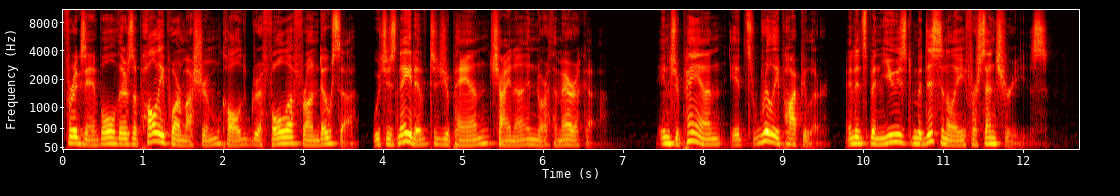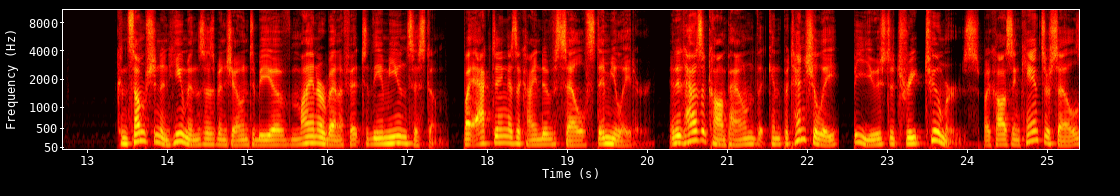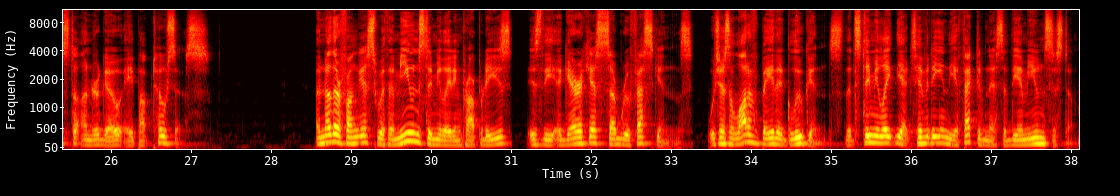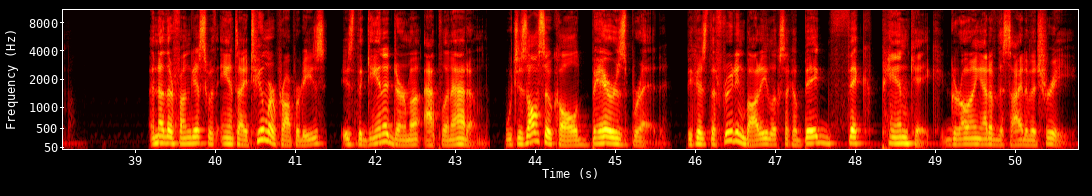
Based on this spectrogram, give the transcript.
For example, there's a polypore mushroom called Grifola frondosa, which is native to Japan, China, and North America. In Japan, it's really popular, and it's been used medicinally for centuries. Consumption in humans has been shown to be of minor benefit to the immune system by acting as a kind of cell stimulator, and it has a compound that can potentially be used to treat tumors by causing cancer cells to undergo apoptosis. Another fungus with immune stimulating properties is the Agaricus subrufescens, which has a lot of beta glucans that stimulate the activity and the effectiveness of the immune system. Another fungus with anti tumor properties is the Ganoderma applanatum, which is also called bear's bread because the fruiting body looks like a big, thick pancake growing out of the side of a tree.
